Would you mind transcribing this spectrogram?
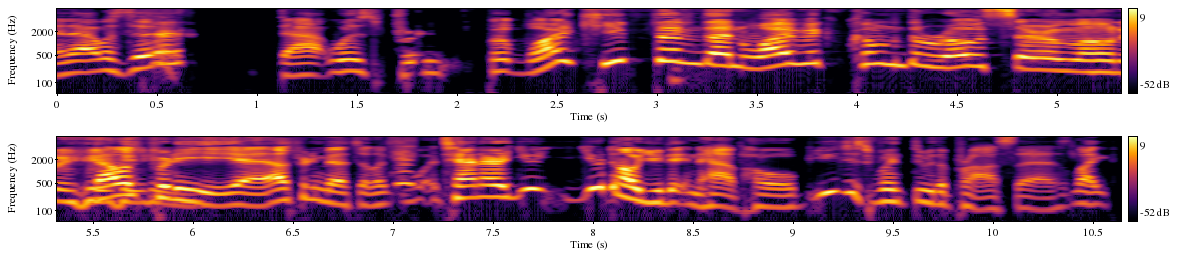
and that was it. That was pretty. But why keep them then? Why make them come to the rose ceremony? That was pretty. Yeah, that was pretty messed up. Like Tanner, you you know you didn't have hope. You just went through the process. Like,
